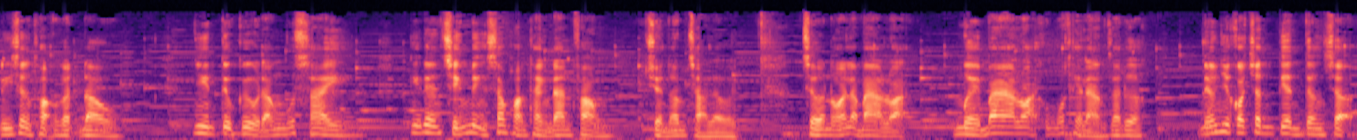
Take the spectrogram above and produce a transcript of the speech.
Lý Trường Thọ gật đầu, nhìn Tiêu Cửu đang ngủ say, nghĩ đến chính mình sắp hoàn thành đan phòng, truyền âm trả lời, chớ nói là ba loại, 13 loại cũng có thể làm ra được. Nếu như có chân tiên tương trợ,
